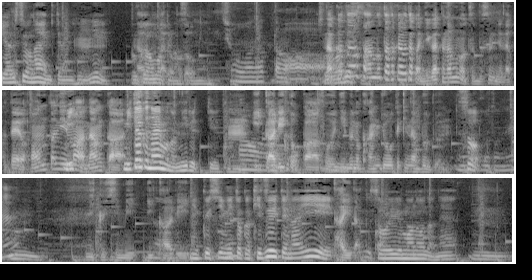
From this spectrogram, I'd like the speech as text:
やる必要ないみたいなふうに僕は思ってますね。なるほ調和だったわ。中澤さんの戦いはだから苦手なものを潰すんじゃなくて本当にまあなんか、見たくないものを見るっていうか、うん怒りとかそういう自分の感情的な部分。そう。ん。憎しみ怒り。憎しみとか気づいてない怠惰とか。そういうものだね、うん、なる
